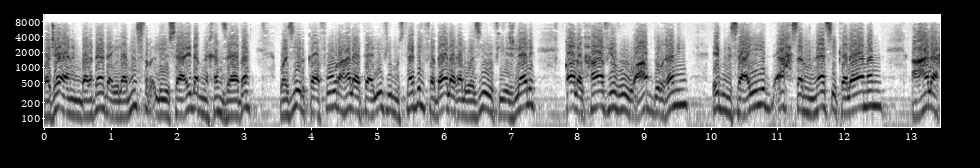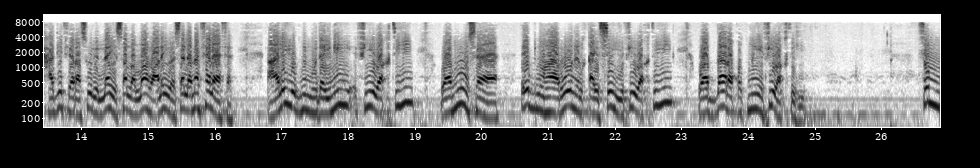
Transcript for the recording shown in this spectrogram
وجاء من بغداد إلى مصر ليساعد ابن خنزابة وزير كافور على تأليف مسنده فبالغ الوزير في إجلاله. قال الحافظ عبد الغني ابن سعيد أحسن الناس كلاما على حديث رسول الله صلى الله عليه وسلم ثلاثة علي بن المديني في وقته وموسى ابن هارون القيسي في وقته والدار قطني في وقته. ثم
